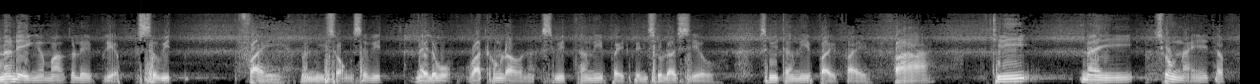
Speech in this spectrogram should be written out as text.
นั้นเองมาก็เลยเปรียบสวิตช์ ไฟมันมีสองสวิตช์ในระบบวัดของเรานะสวิตช์ทางนี้ไปเป็นโซลาเซลล์สวิตช์ทางนี้ไปไฟฟ้า ทีนี้ในช่วงไหนถ้าไฟ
